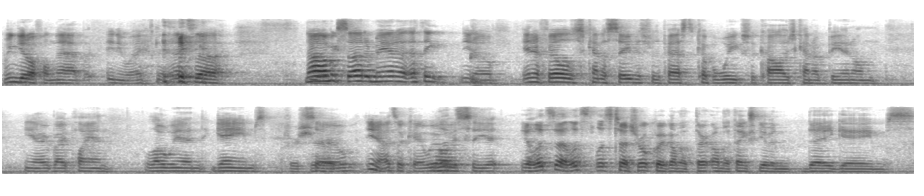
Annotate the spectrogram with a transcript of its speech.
We can get off on that, but anyway, that's uh. No, I'm excited, man. I I think you know NFL's kind of saved us for the past couple weeks with college kind of being on, you know, everybody playing low end games. For sure. So you know it's okay. We Let's- always see it. Yeah, let's uh, let's let's touch real quick on the thir- on the Thanksgiving Day games.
